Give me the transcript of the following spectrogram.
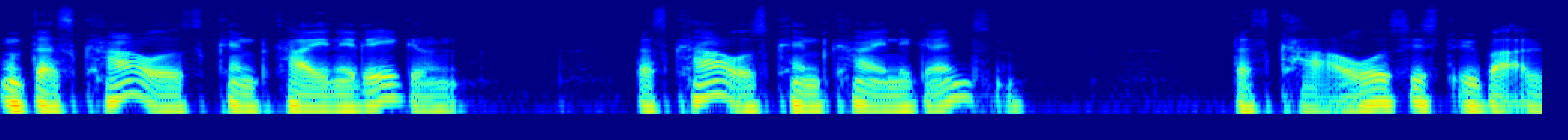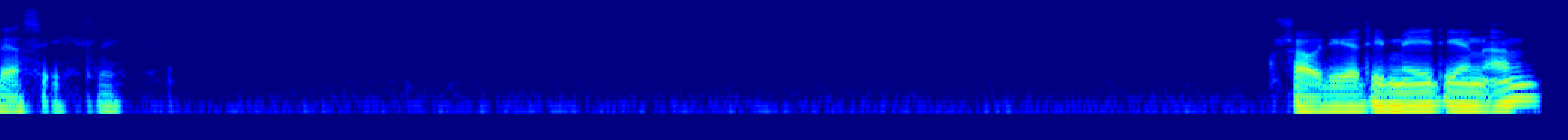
Und das Chaos kennt keine Regeln. Das Chaos kennt keine Grenzen. Das Chaos ist überall ersichtlich. Schau dir die Medien an.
